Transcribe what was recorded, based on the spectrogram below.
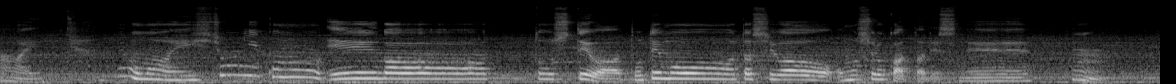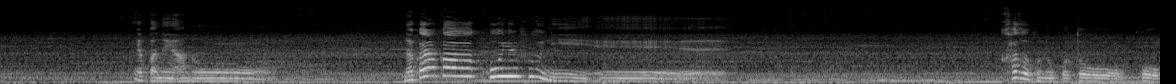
はい、でもまあ非常にこの映画としてはとても私は面白かったですね。うん、やっぱねあのー、なかなかこういうふうに、えー家族のことをこ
